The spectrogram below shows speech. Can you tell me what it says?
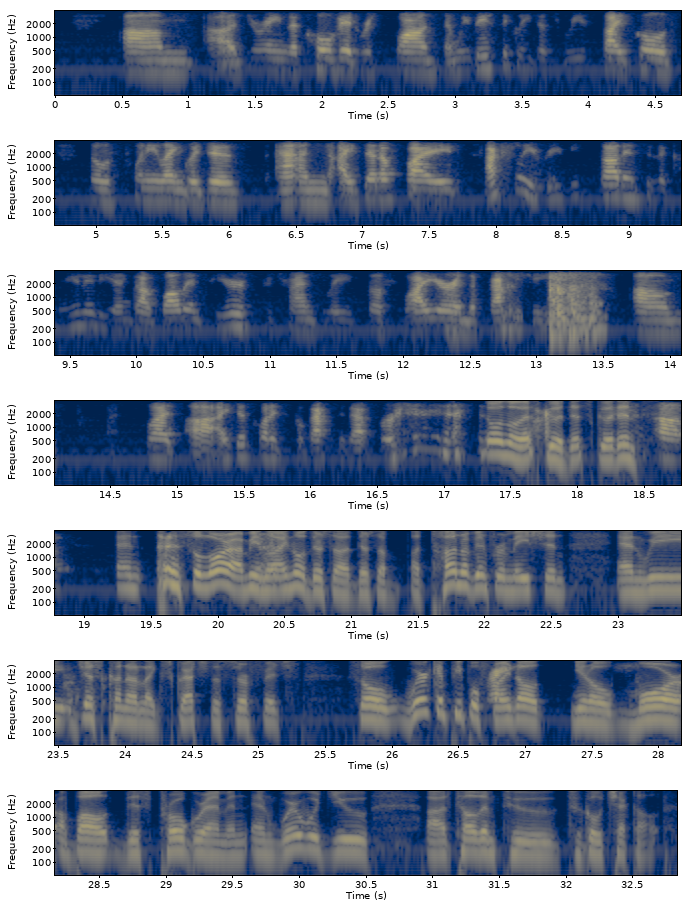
um, uh, during the COVID response, and we basically just recycled those 20 languages and identified, actually reached out into the community and got volunteers to translate the flyer and the fact sheet. Um, but uh, I just wanted to go back to that first. no, no, that's good. That's good. And um, and so Laura, I mean, I know there's a there's a, a ton of information, and we just kind of like scratched the surface. So where can people right. find out, you know, more about this program, and, and where would you uh, tell them to to go check out?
